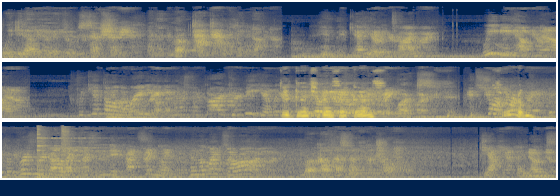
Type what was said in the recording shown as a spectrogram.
We get out of here through reception, and then Merc Town will clean it up. If they get here in time, we need help now. Dude, their- don't you guys have guns? It works. It's short Shoot run. 'em. If the prison's got electricity, they've got signal, and the lights are on. Murkoff has under control. Yeah, I noticed.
